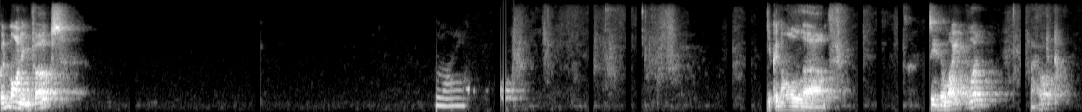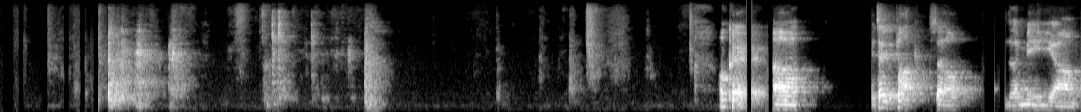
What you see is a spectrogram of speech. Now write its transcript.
Good morning, folks. Good morning. You can all uh, see the whiteboard, I hope. Okay, uh, it's eight o'clock, so let me um,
